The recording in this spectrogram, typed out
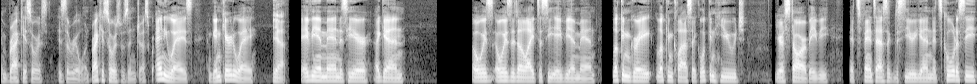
and Brachiosaurus is the real one. Brachiosaurus was in Jurassic World. Anyways, I'm getting carried away. Yeah. AVM Man is here again. Always, always a delight to see AVM Man. Looking great, looking classic, looking huge. You're a star, baby. It's fantastic to see you again. It's cool to see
